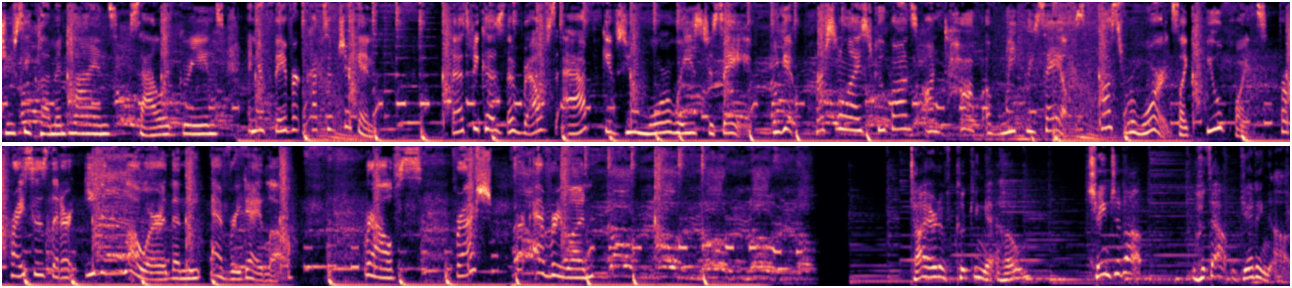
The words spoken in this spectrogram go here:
juicy clementines, salad greens, and your favorite cuts of chicken. That's because the Ralph's app gives you more ways to save. You get personalized coupons on top of weekly sales, plus rewards like fuel points for prices that are even lower than the everyday low. Ralph's, fresh for everyone. Tired of cooking at home? Change it up without getting up.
